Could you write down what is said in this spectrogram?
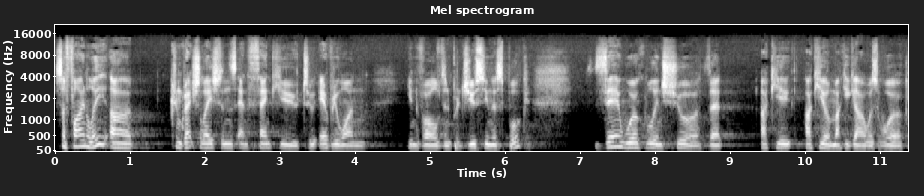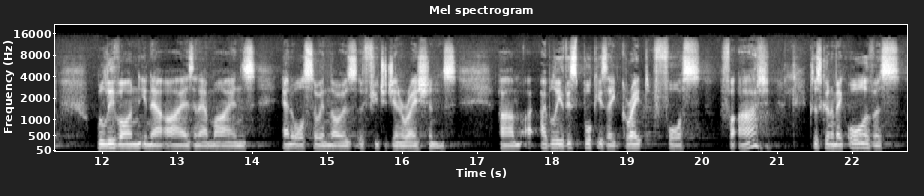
So finally, uh, congratulations and thank you to everyone involved in producing this book. Their work will ensure that Akio, Akio Makigawa's work will live on in our eyes and our minds and also in those of future generations. Um, I, I, believe this book is a great force for art because it's going to make all of us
